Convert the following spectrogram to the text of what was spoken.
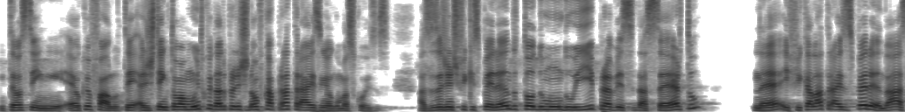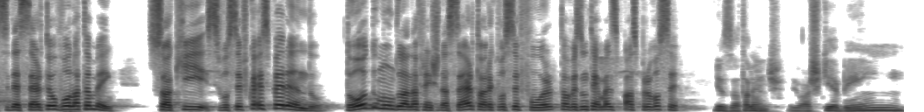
Então, assim, é o que eu falo. Tem, a gente tem que tomar muito cuidado para a gente não ficar para trás em algumas coisas. Às vezes a gente fica esperando todo mundo ir para ver se dá certo, né? E fica lá atrás esperando. Ah, se der certo eu vou lá também. Só que se você ficar esperando todo mundo lá na frente dar certo, a hora que você for, talvez não tenha mais espaço para você. Exatamente. Né? Eu acho que é bem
